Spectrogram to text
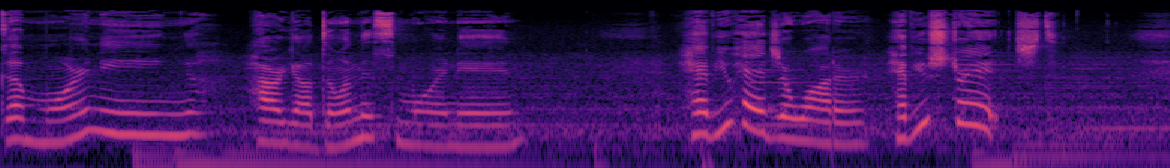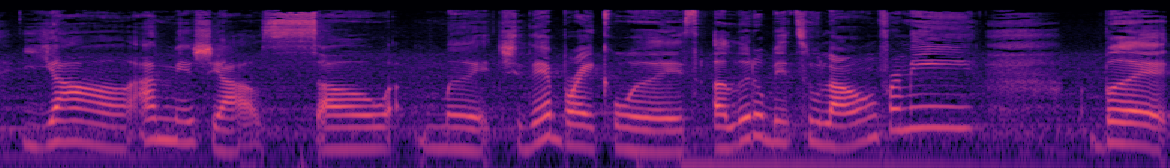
Good morning. How are y'all doing this morning? Have you had your water? Have you stretched? Y'all, I miss y'all so much. That break was a little bit too long for me, but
